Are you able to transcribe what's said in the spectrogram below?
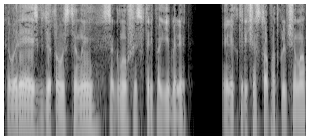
ковыряясь где-то у стены, согнувшись в три погибели. Электричество подключено.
